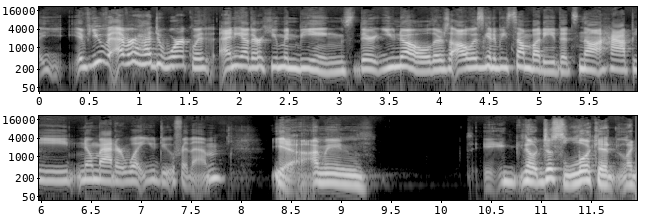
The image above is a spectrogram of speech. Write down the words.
if you've ever had to work with any other human beings, there you know there's always going to be somebody that's not happy no matter what you do for them. Yeah, I mean, you know, just look at like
